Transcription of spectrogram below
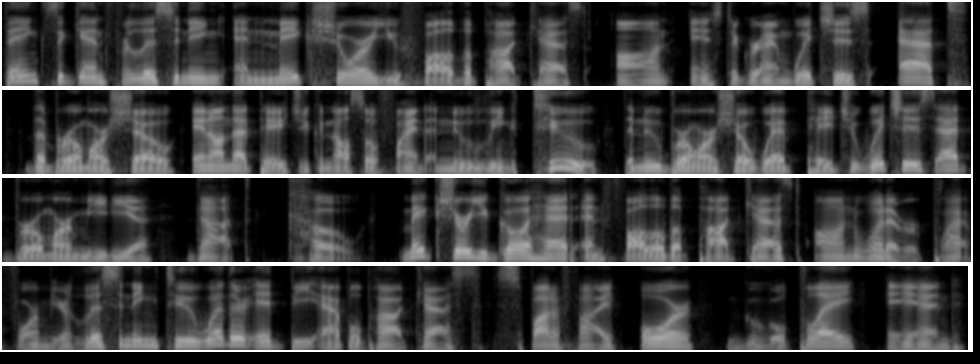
Thanks again for listening, and make sure you follow the podcast on Instagram, which is at The Bromar Show. And on that page, you can also find a new link to the new Bromar Show webpage, which is at bromarmedia.co. Make sure you go ahead and follow the podcast on whatever platform you're listening to, whether it be Apple Podcasts, Spotify, or Google Play. And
